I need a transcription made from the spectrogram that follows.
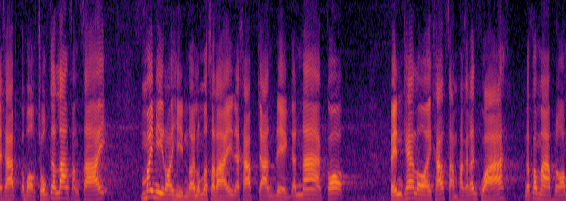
นะครับกระบอกโชคด้านล่างฝั่งซ้าย ไม่มีรอยหินรอยล้มมาสไลด์นะครับจานเบรกด้านหน้าก็เป็นแค่รอยครับสามพันกับด้านขวา แล้วก็มาพร้อม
